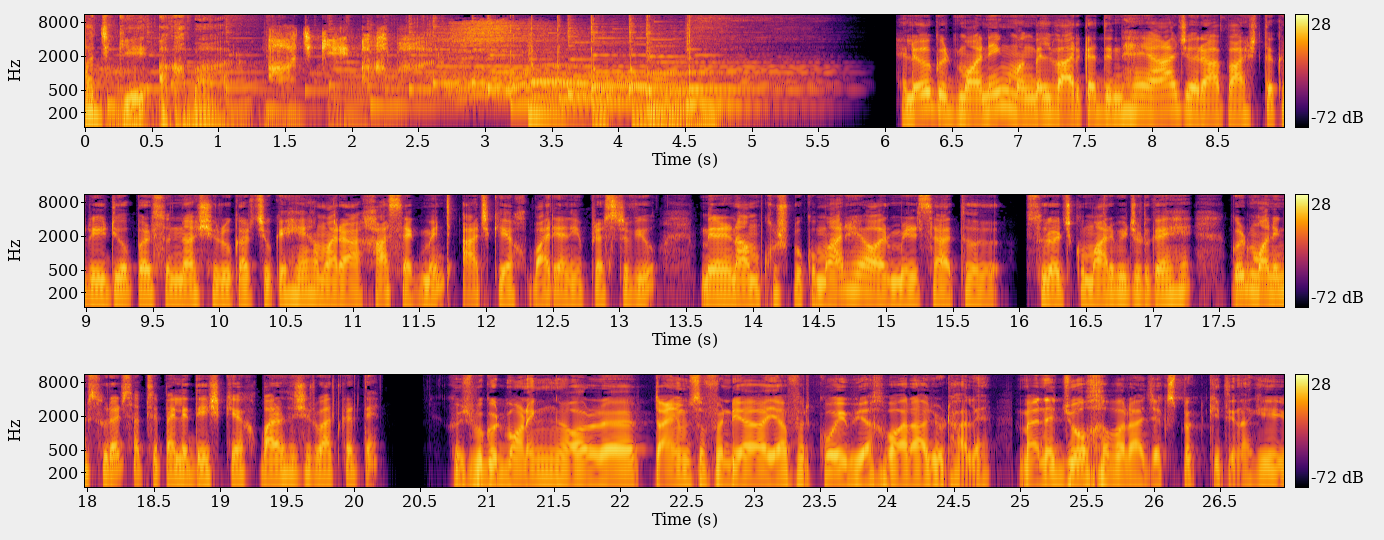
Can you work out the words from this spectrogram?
आज के अखबार। हेलो गुड मॉर्निंग मंगलवार का दिन है आज और आप आज तक रेडियो पर सुनना शुरू कर चुके हैं हमारा खास सेगमेंट आज के अखबार यानी प्रेस रिव्यू मेरा नाम खुशबू कुमार है और मेरे साथ सूरज कुमार भी जुड़ गए हैं। Good morning Suraj. सबसे पहले देश के अखबारों से शुरुआत करते हैं। खुशबू गुड मॉर्निंग और टाइम्स ऑफ़ इंडिया या फिर कोई भी अखबार आज उठा लें। मैंने जो खबर आज एक्सपेक्ट की थी ना कि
